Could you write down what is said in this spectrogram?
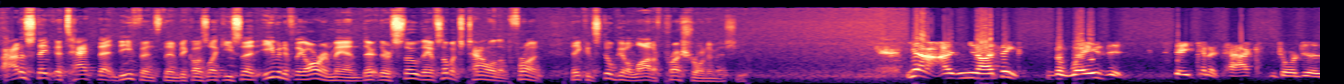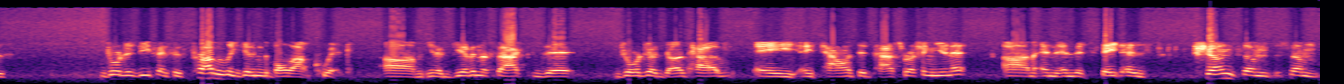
how does State attack that defense then? Because, like you said, even if they are in man, they're, they're so they have so much talent up front, they can still get a lot of pressure on MSU. Yeah, I, you know, I think the ways that State can attack Georgia's Georgia's defense is probably getting the ball out quick. Um, you know, given the fact that Georgia does have a, a talented pass rushing unit, um, and, and that State has shown some some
